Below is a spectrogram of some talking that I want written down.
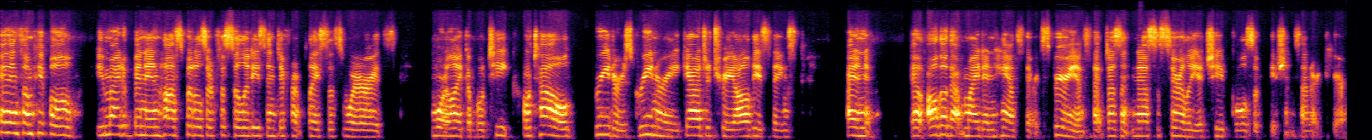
And then some people, you might have been in hospitals or facilities in different places where it's more like a boutique hotel, greeters, greenery, gadgetry, all these things. And Uh, although that might enhance their experience, that doesn't necessarily achieve goals of patient-centered care.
